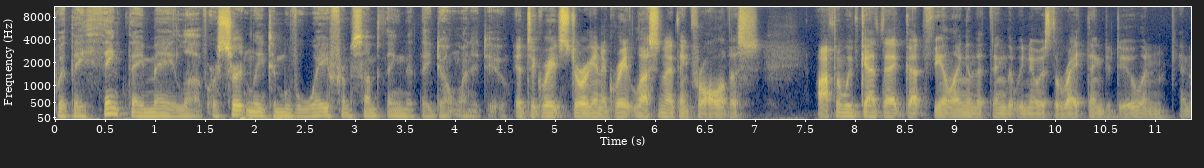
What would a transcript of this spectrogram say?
what they think they may love, or certainly to move away from something that they don't want to do. It's a great story and a great lesson, I think, for all of us. Often we've got that gut feeling and the thing that we know is the right thing to do and, and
